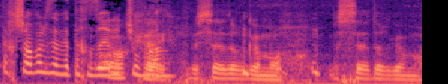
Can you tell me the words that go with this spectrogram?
תחשוב על זה ותחזיר לי תשובה. אוקיי, בסדר גמור, בסדר גמור.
